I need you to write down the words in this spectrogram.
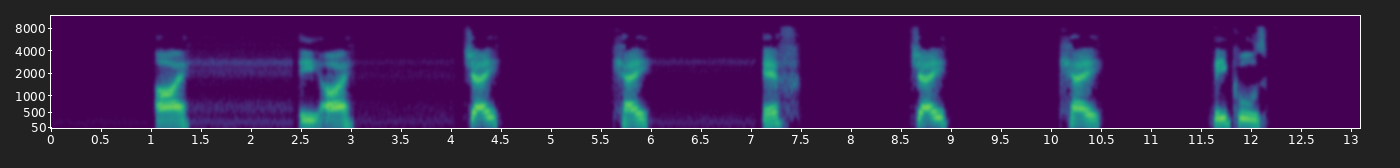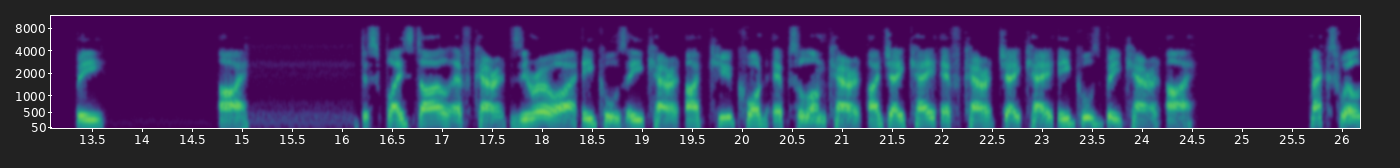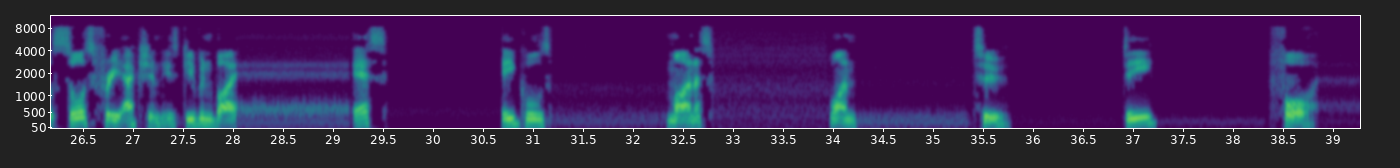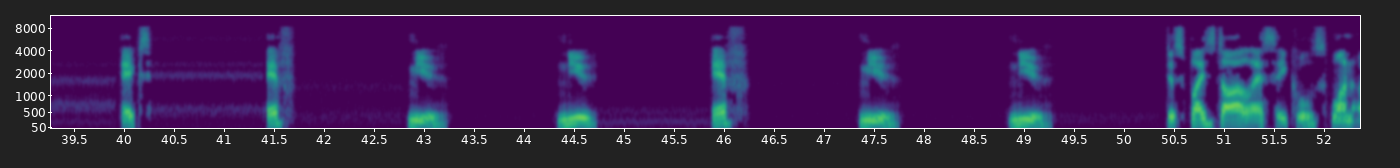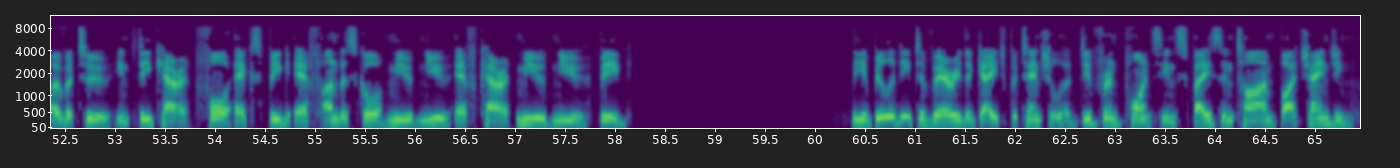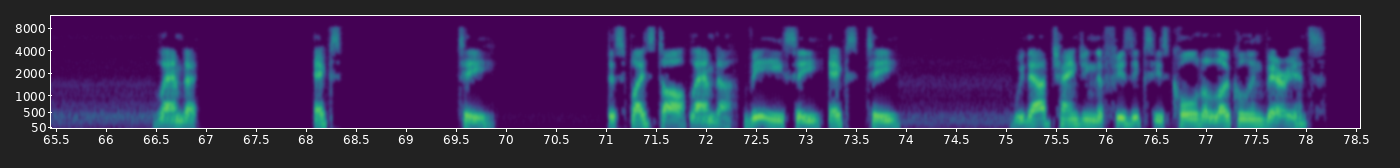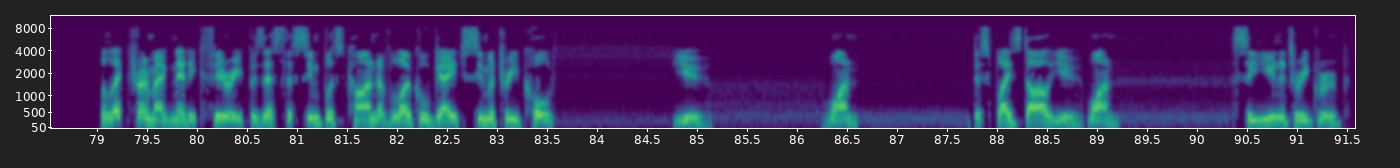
i e i j k f j K equals B I display style f caret 0 i equals e caret i q quad epsilon caret i j k f caret j k equals b caret i. Maxwell's source free action is given by s equals minus one two d four x f mu nu f mu nu. Display style s equals 1 over 2 int d caret 4 x big f underscore mu nu f caret mu nu big. The ability to vary the gauge potential at different points in space and time by changing lambda x T display style lambda VEC x T without changing the physics is called a local invariance. Electromagnetic theory possess the simplest kind of local gauge symmetry called U 1 display style U 1 See unitary group.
